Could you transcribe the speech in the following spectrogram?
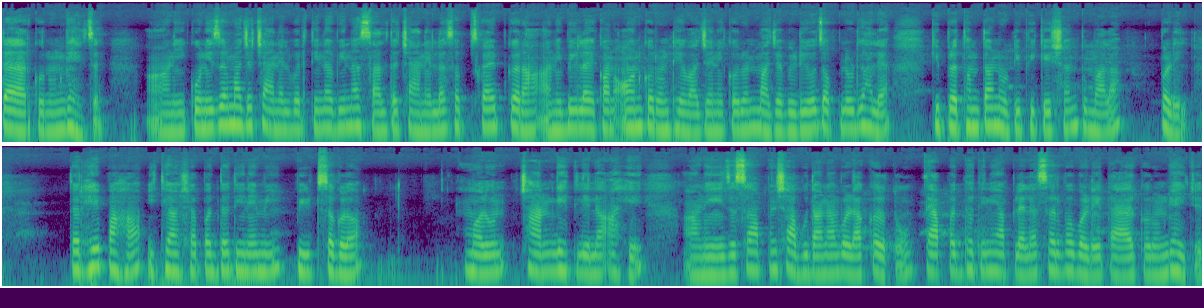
तयार करून घ्यायचं आहे आणि कोणी जर माझ्या चॅनलवरती नवीन असाल तर चॅनलला सबस्क्राईब करा आणि बेल आयकॉन ऑन करून ठेवा जेणेकरून माझ्या व्हिडिओज अपलोड झाल्या की प्रथमतः नोटिफिकेशन तुम्हाला पडेल. तर हे पहा इथे अशा पद्धतीने मी पीठ सगळं मळून छान घेतलेलं आहे. आणि जसं आपण साबुदाणा वडा करतो त्या पद्धतीने आपल्याला सर्व वडे तयार करून घ्यायचे.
